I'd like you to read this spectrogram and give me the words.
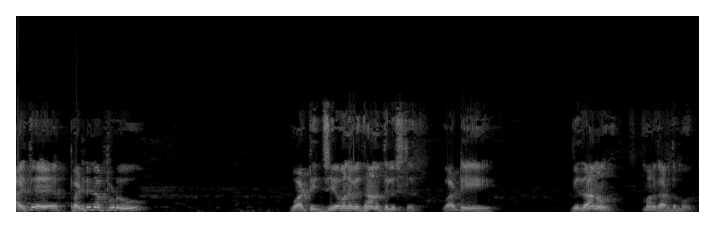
అయితే పండినప్పుడు వాటి జీవన విధానం తెలుస్తుంది. వాటి విధానం మనకు అర్థమవుతుంది.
